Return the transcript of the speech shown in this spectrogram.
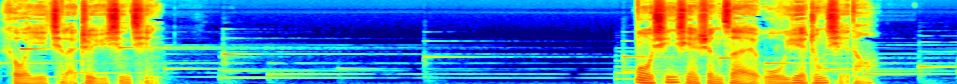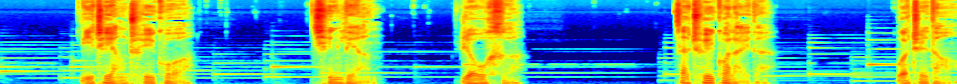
和我一起来治愈心情。木心先生在《五月》中写道：“你这样吹过，清凉、柔和，再吹过来的，我知道，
